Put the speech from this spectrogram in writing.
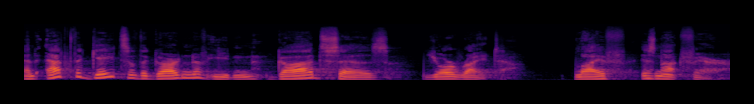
And at the gates of the Garden of Eden, God says, You're right. Life is not fair.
